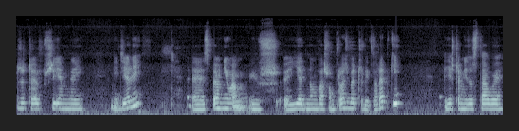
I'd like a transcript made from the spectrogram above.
Życzę przyjemnej niedzieli. E, Spełniłam już jedną Waszą prośbę, czyli torebki. Jeszcze mi zostały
